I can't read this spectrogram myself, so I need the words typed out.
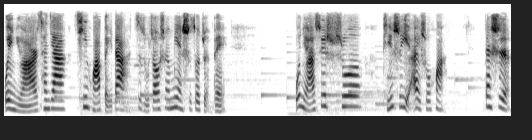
为女儿参加清华、北大自主招生面试做准备。我女儿虽说平时也爱说话，但是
